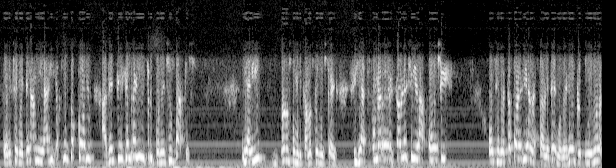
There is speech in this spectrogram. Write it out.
Entonces se meten a miagiga.com, hacen clic en registro y ponen sus datos. Y ahí nos comunicamos con ustedes. Si ya es una red establecida o si o si no está la establecemos. Por ejemplo, una,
